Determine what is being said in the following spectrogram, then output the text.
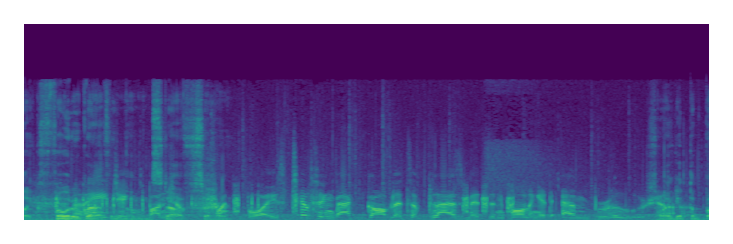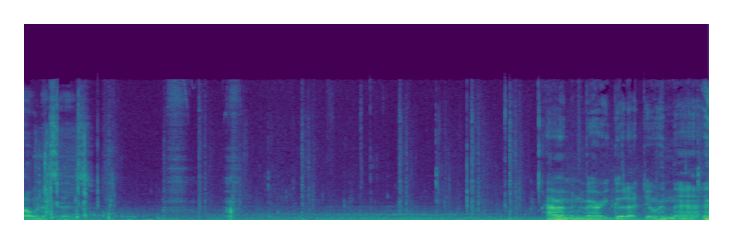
like photographing them and bunch of stuff, so, frat boys tilting back goblets of plasmids and calling it so I ambrosia. get the bonuses. I haven't been very good at doing that. Go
